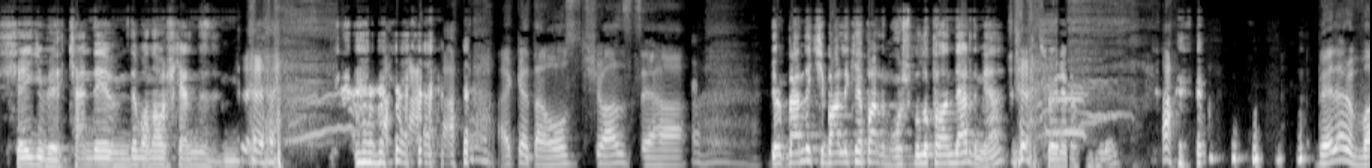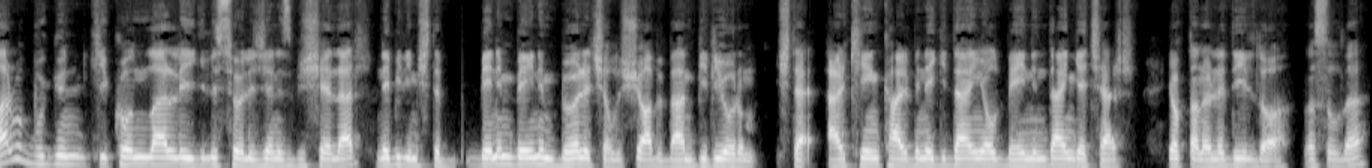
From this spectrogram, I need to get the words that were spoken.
şey gibi kendi evimde bana hoş geldiniz dedim. Hakikaten host şu an Seha. Yok ben de kibarlık yapardım. Hoş bulduk falan derdim ya. Söylemedim diye. Beyler var mı bugünkü konularla ilgili söyleyeceğiniz bir şeyler? Ne bileyim işte benim beynim böyle çalışıyor abi ben biliyorum. İşte erkeğin kalbine giden yol beyninden geçer. Yok lan öyle değildi o. Nasıldı?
